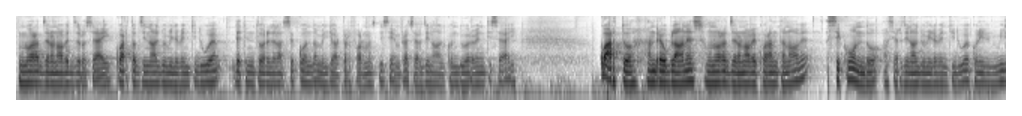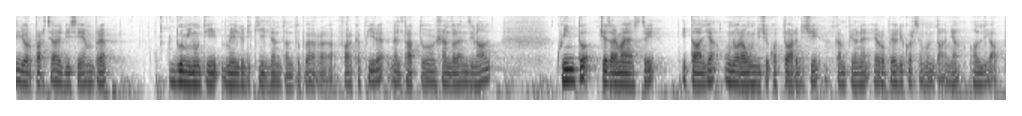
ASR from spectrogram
1 ora 09.06, quarto a Zinal 2022, detentore della seconda miglior performance di sempre a Serginal con 2 ore 26. Quarto Andreu Blanes, 1 ora 09.49, secondo a Serginal 2022 con il miglior parziale di sempre, due minuti meglio di Killian, tanto per far capire, nel tratto Scendo-Lenzinal. Quinto Cesare Maestri, Italia, 1 ora 11.14, campione europeo di corsa in montagna, only up.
